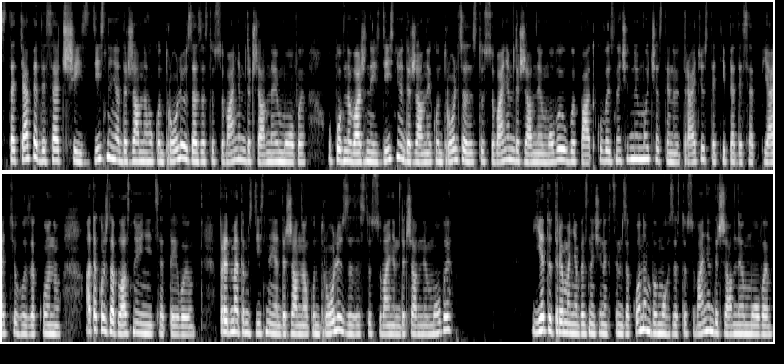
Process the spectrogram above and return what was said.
Стаття 56. Здійснення державного контролю за застосуванням державної мови. Уповноважений здійснює державний контроль за застосуванням державної мови у випадку, визначеному частиною 3 статті 55 цього закону, а також за власною ініціативою. Предметом здійснення державного контролю за застосуванням державної мови Є дотримання визначених цим законом вимог застосування державної мови,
